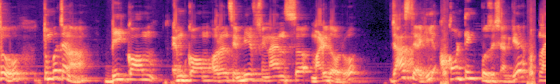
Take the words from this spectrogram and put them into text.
ಸೊ ತುಂಬ ಜನ ಬಿ ಕಾಮ್ ಎಂ ಕಾಮ್ ಅವರಲ್ಲಿ ಎಂ ಬಿ ಎ ಫಿನಾನ್ಸ್ ಮಾಡಿದವರು ಜಾಸ್ತಿಯಾಗಿ ಅಕೌಂಟಿಂಗ್ ಪೊಸಿಷನ್ಗೆ ಅಪ್ಲೈ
